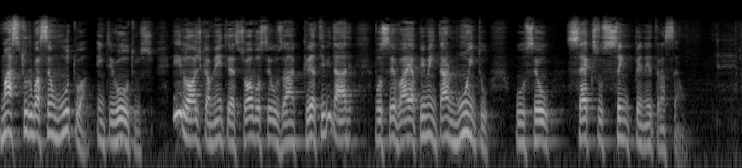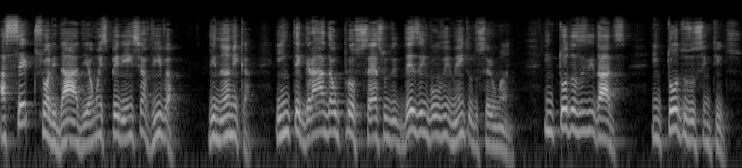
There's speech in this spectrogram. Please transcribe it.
Masturbação mútua, entre outros. E, logicamente, é só você usar a criatividade, você vai apimentar muito o seu sexo sem penetração. A sexualidade é uma experiência viva, dinâmica e integrada ao processo de desenvolvimento do ser humano, em todas as idades, em todos os sentidos.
